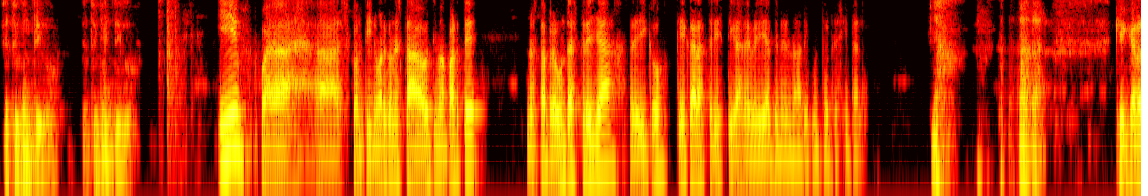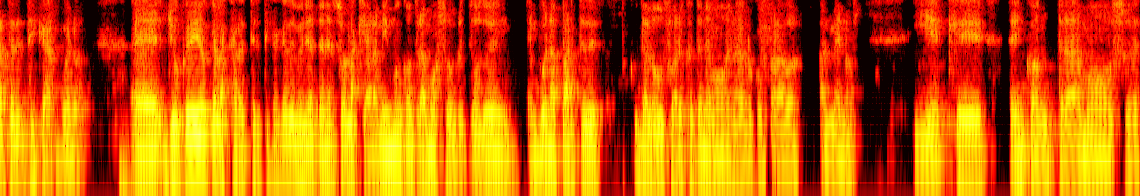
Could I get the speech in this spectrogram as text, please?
Estoy contigo, estoy contigo. Y para continuar con esta última parte, nuestra pregunta estrella, Federico, ¿qué características debería tener un agricultor digital? ¿Qué características? Bueno, eh, yo creo que las características que debería tener son las que ahora mismo encontramos sobre todo en, buena parte de, los usuarios que tenemos en Agrocomparador, al menos, y es que encontramos eh,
